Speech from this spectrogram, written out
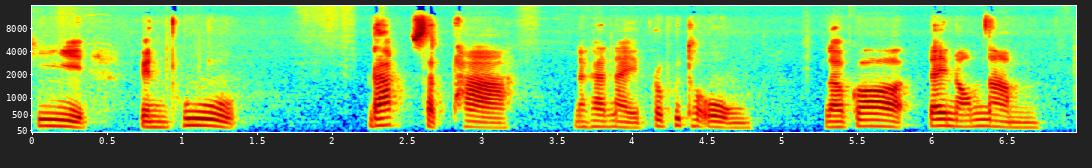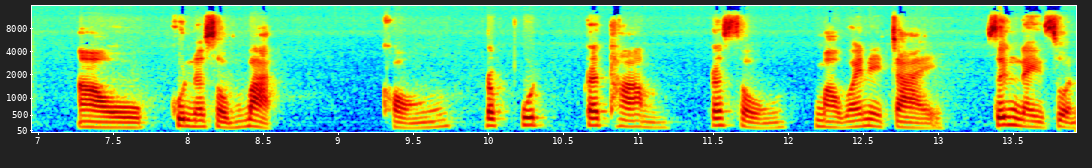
ที่เป็นผู้รักศรัทธานะคะในพระพุทธองค์ แล้วก็ได้น้อมนำเอาคุณสมบัติของพระพุทธ พระธรรม พระสงฆ์มาไว้ในใจ ซึ่งในส่วน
